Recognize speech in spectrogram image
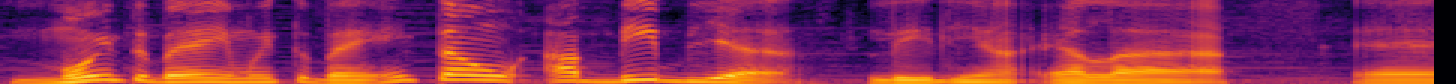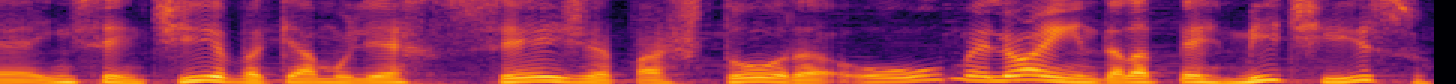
Muito bem, muito bem. Então, a Bíblia, Lilian, ela é, incentiva que a mulher seja pastora, ou melhor ainda, ela permite isso?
